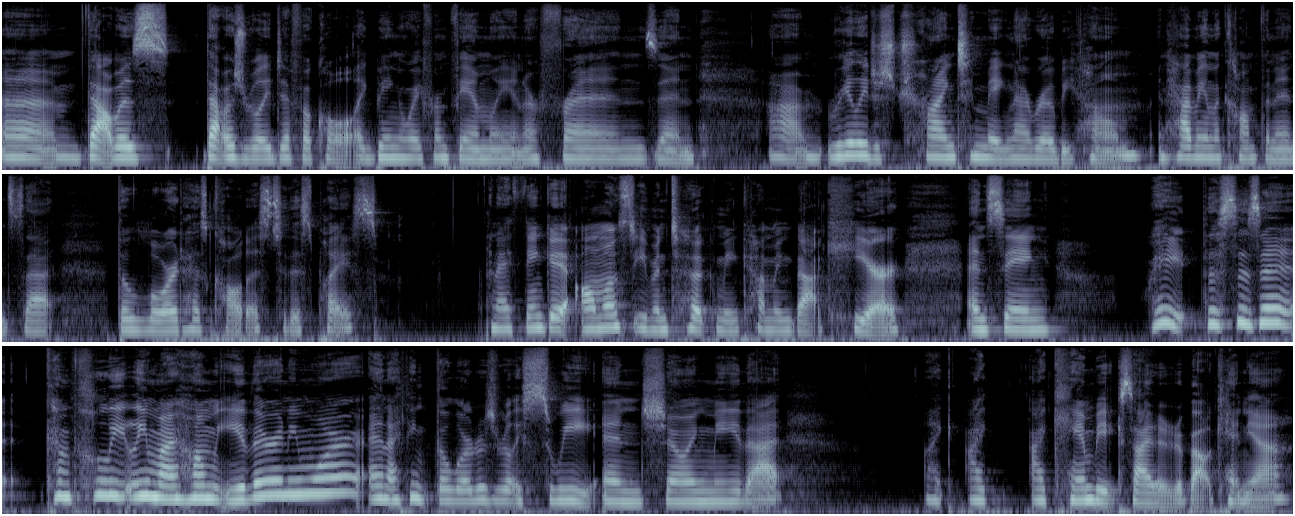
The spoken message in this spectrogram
Um, that was that was really difficult, like being away from family and our friends, and um, really just trying to make Nairobi home and having the confidence that the Lord has called us to this place. And I think it almost even took me coming back here and seeing, wait, this isn't completely my home either anymore. And I think the Lord was really sweet in showing me that, like, I I can be excited about Kenya,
